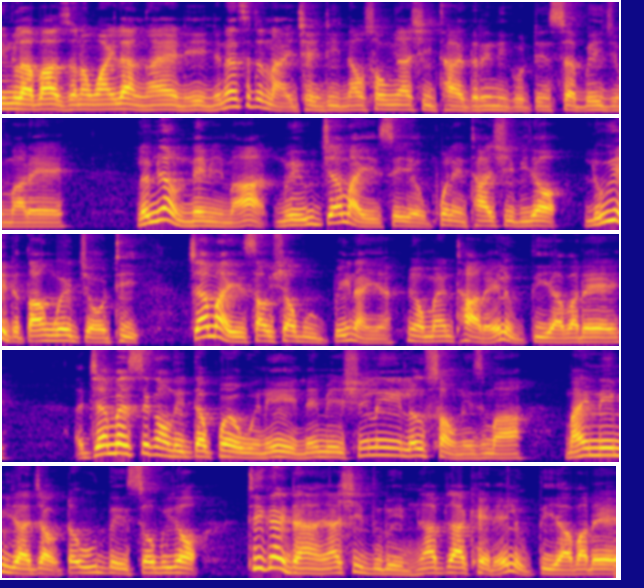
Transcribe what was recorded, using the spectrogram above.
မင်္ဂလာပါဇန်နဝါရီလ9ရက်နေ့နနက်7:00နာရီချိန်ထိနောက်ဆုံးရရှိထားတဲ့သတင်းတွေကိုတင်ဆက်ပေးကြပါမယ်။လွတ်မြောက်နေမြေမှာຫນွေဦးကျမ်းမာရေးစေယုံဖွင့်လှစ်ထားရှိပြီးတော့လူရည်တထောင်ခွဲကျော်အထိကျမ်းမာရေးစောင့်ရှောက်မှုပေးနိုင်ရန်မျှော်မှန်းထားတယ်လို့သိရပါတယ်။အကြမ်းဖက်စစ်ကောင်စီတပ်ဖွဲ့ဝင်တွေနေမြေရှင်းလင်းလှုပ်ဆောင်နေစမှာမိုင်းနေမီတာကြောင့်တအူးသေးဆုံးပြီးတော့ထိခိုက်ဒဏ်ရာရရှိသူတွေများပြားခဲ့တယ်လို့သိရပါတယ်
